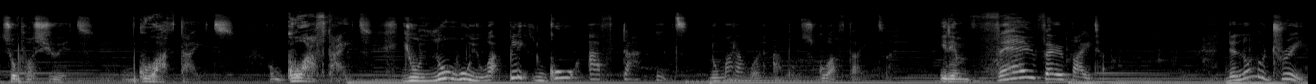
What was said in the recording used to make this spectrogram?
So, pursue it, go after it. Go after it. You know who you are. Please go after it. No matter what happens, go after it. It is very, very vital. The number three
